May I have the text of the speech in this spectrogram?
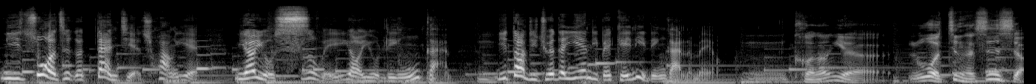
你做这个蛋姐创业，你要有思维，要有灵感。你到底觉得烟里边给你灵感了没有？嗯，可能也，如果静下心想，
